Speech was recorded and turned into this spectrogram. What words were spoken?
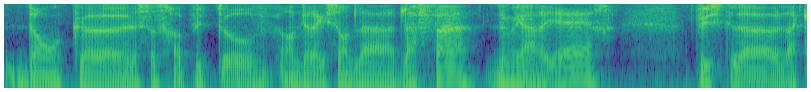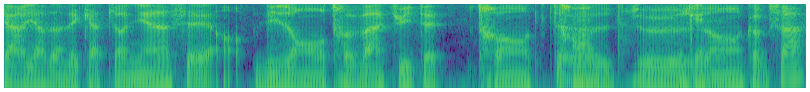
Donc, euh, ce sera plutôt en direction de la, de la fin de Oui. carrière, puisque la, la carrière d'un décathlonien, c'est, en- disons, entre 28 et 32 ok. ans, comme ça.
